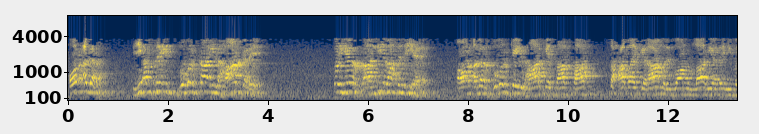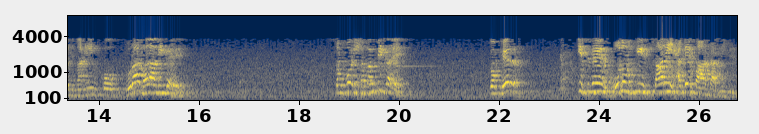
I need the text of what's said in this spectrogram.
اور اگر یہ اپنے اس بغض کا اظہار کرے تو یہ غالی رافضی ہے۔ اور اگر بغض کے اظہار کے ساتھ ساتھ صحابہ کے رام رضوان اللہ علیہ مجمعین کو برا بھلا بھی کہے سب کو شتم بھی کرے، تو پھر اس نے غلوم کی ساری حدیں پار کر دی ہیں۔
